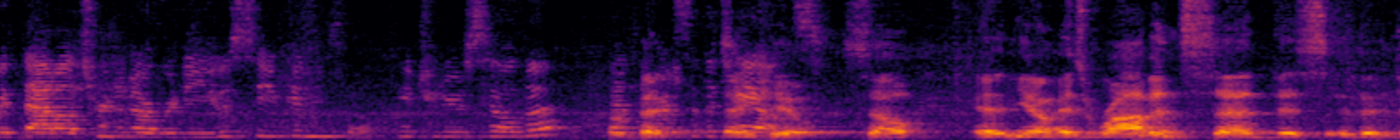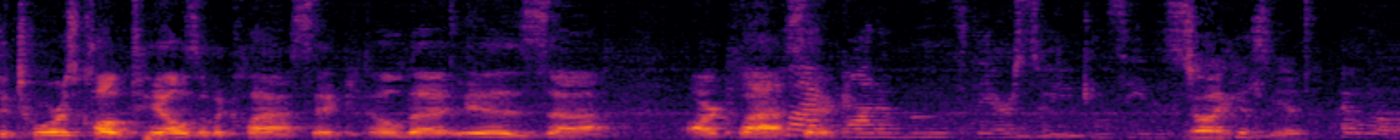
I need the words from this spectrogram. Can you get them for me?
with that, I'll turn it over to you so you can introduce Hilda and the rest of Perfect, the thank you. So, uh, you know, as Robin said, this, the, the tour is called Tales of a Classic. Hilda is uh, our classic. You might want to move there so you can see the No. I can see it. I will.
